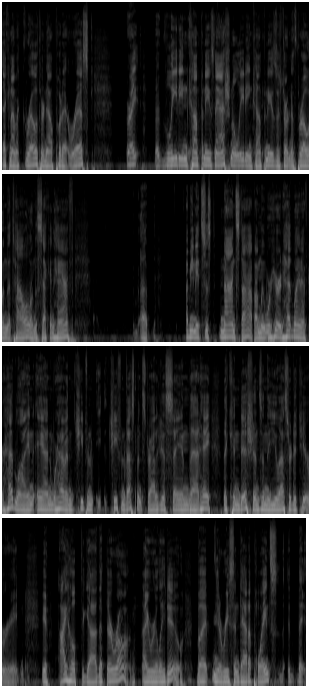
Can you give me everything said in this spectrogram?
economic growth are now put at risk, right? Uh, leading companies, national leading companies, are starting to throw in the towel in the second half. Uh, I mean, it's just nonstop. I mean, we're hearing headline after headline, and we're having chief chief investment strategists saying that, hey, the conditions in the U.S. are deteriorating. You know, I hope to God that they're wrong. I really do. But you know, recent data points they,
